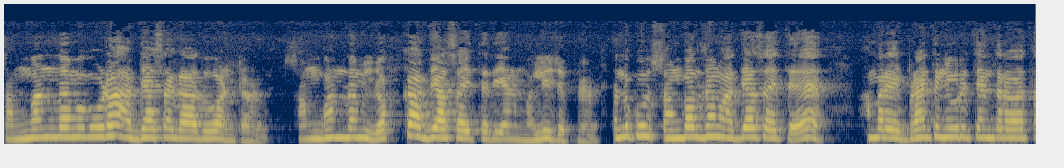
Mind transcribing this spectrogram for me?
సంబంధము కూడా అధ్యాస కాదు అంటాడు. సంబంధం యొక్క అధ్యాస అవుతుంది అని మళ్ళీ చెప్పాడు. ఎందుకు? సంబంధం అధ్యాస అయితే మరి భ్రాంతి నివృత్తి అయిన తర్వాత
